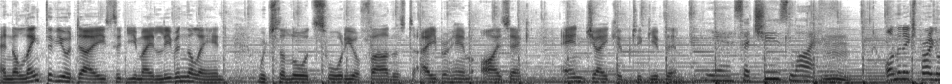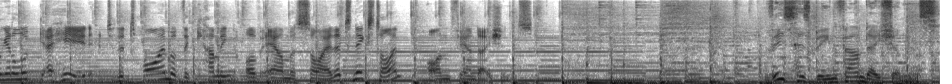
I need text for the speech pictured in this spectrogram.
and the length of your days, that you may live in the land which the Lord swore to your fathers, to Abraham, Isaac, and Jacob to give them. Yeah, so choose life. Mm. On the next program, we're going to look ahead to the time of the coming of our Messiah. That's next time on Foundations. This has been Foundations,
